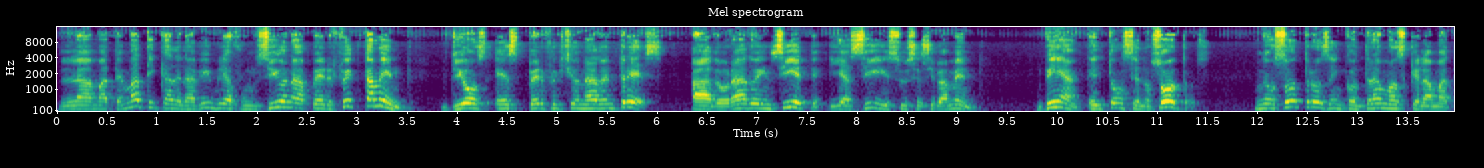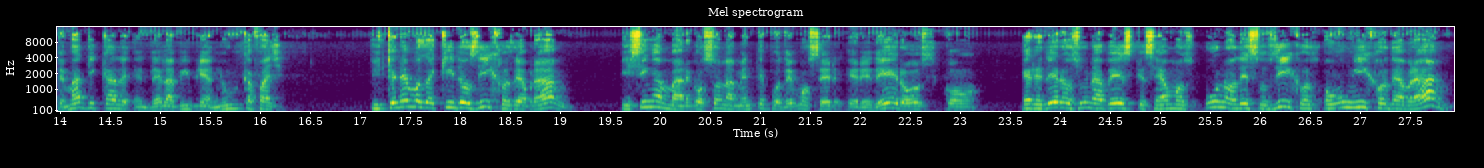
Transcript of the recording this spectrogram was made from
La matemática de la Biblia funciona perfectamente. Dios es perfeccionado en tres, adorado en siete y así sucesivamente. Vean, entonces nosotros, nosotros encontramos que la matemática de, la Biblia nunca falla. Y tenemos aquí dos hijos de Abraham. Y sin embargo, solamente podemos ser herederos con herederos una vez que seamos uno de sus hijos o un hijo de Abraham.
